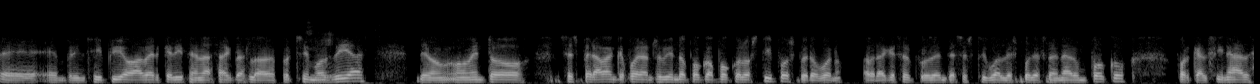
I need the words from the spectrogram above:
eh, en principio, a ver qué dicen las actas los próximos días. De momento se esperaban que fueran subiendo poco a poco los tipos, pero bueno, habrá que ser prudentes. Esto igual les puede frenar un poco, porque al final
